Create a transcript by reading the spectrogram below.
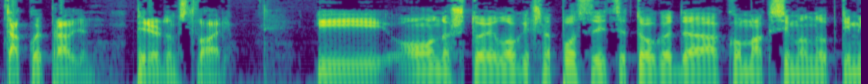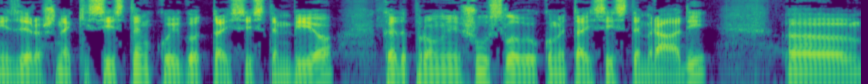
Tako je pravljen prirodom stvari. I ono što je logična posledica toga da ako maksimalno optimiziraš neki sistem, koji god taj sistem bio, kada promeniš uslove u kome taj sistem radi, uh,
